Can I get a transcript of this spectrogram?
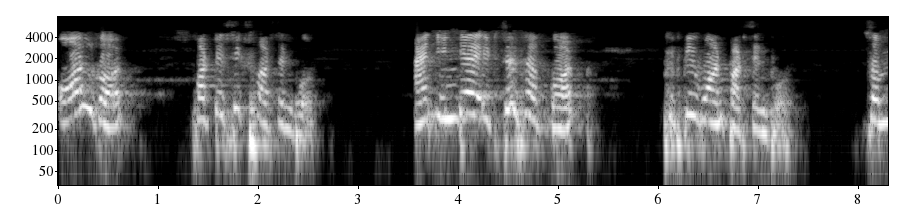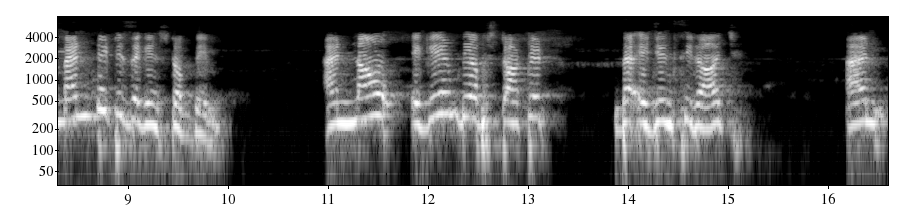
all got 46% vote and India itself have got 51% vote. So mandate is against of them. And now again they have started the agency Raj and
